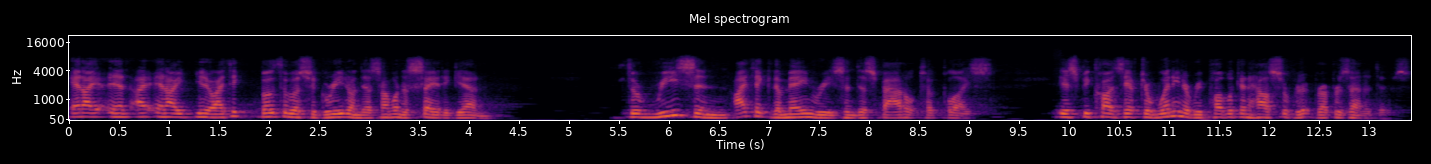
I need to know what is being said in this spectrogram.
And I and I and I you know I think both of us agreed on this. I want to say it again. The reason I think the main reason this battle took place is because after winning a Republican House of Representatives,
